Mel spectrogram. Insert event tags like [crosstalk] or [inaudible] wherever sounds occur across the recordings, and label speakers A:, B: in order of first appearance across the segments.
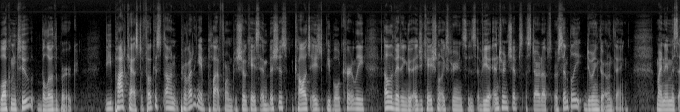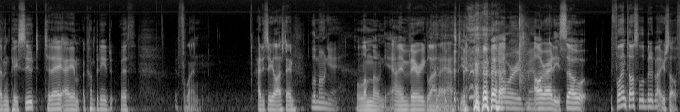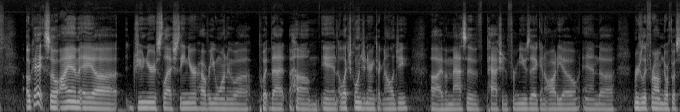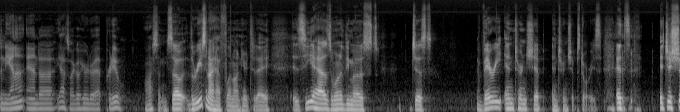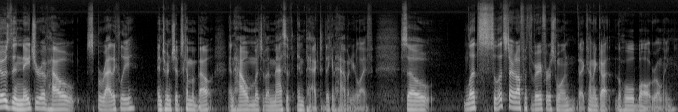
A: Welcome to Below the Berg, the podcast focused on providing a platform to showcase ambitious college aged people currently elevating their educational experiences via internships, startups, or simply doing their own thing. My name is Evan Paysuit. Today I am accompanied with Flynn. How do you say your last name?
B: Lamonier.
A: Lamonia. I am very glad I asked you. [laughs]
B: No worries, man.
A: Alrighty, so Flynn, tell us a little bit about yourself.
B: Okay, so I am a uh, junior slash senior, however you want to uh, put that, um, in electrical engineering technology. Uh, I have a massive passion for music and audio, and uh, I'm originally from Northwest Indiana, and uh, yeah, so I go here to, at Purdue.
A: Awesome. So the reason I have Flynn on here today is he has one of the most just very internship internship stories. It's [laughs] it just shows the nature of how sporadically internships come about and how much of a massive impact they can have on your life. So let's so let's start off with the very first one that kind of got the whole ball rolling.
